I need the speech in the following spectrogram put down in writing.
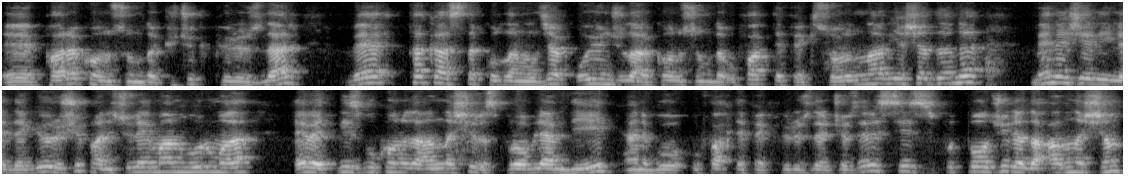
e, para konusunda küçük pürüzler ve takasta kullanılacak oyuncular konusunda ufak tefek sorunlar yaşadığını menajeriyle de görüşüp hani Süleyman Hurma evet biz bu konuda anlaşırız problem değil yani bu ufak tefek pürüzleri çözeriz siz futbolcuyla da anlaşın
